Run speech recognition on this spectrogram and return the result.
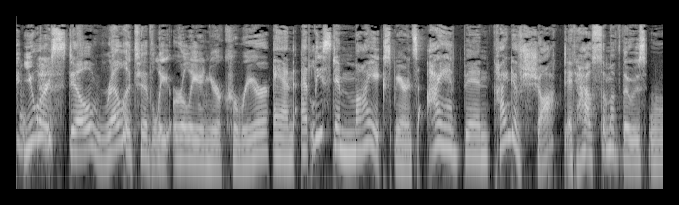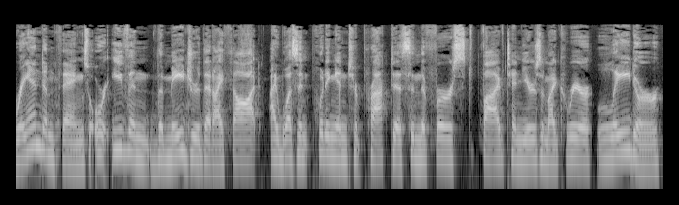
you are still relatively early in your career. And at least in my experience, I have been kind of shocked at how some of those random things, or even the major that I thought I wasn't putting into practice in the first five, ten years of my career, later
